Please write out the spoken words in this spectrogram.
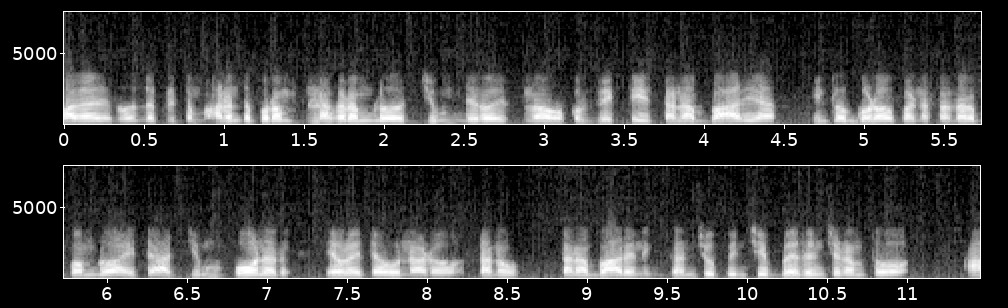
పదహైదు రోజుల క్రితం అనంతపురం నగరంలో జిమ్ నిర్వహిస్తున్న ఒక వ్యక్తి తన భార్య ఇంట్లో గొడవ పడిన సందర్భంలో అయితే ఆ జిమ్ ఓనర్ ఎవరైతే ఉన్నాడో తను తన భార్యని గన్ చూపించి బెదిరించడంతో ఆ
